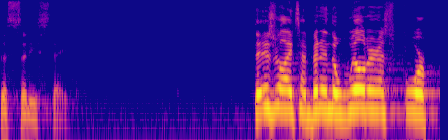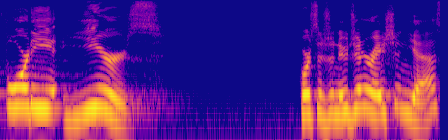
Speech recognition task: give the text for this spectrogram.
this city state. The Israelites have been in the wilderness for 40 years. Of course, there's a new generation, yes.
